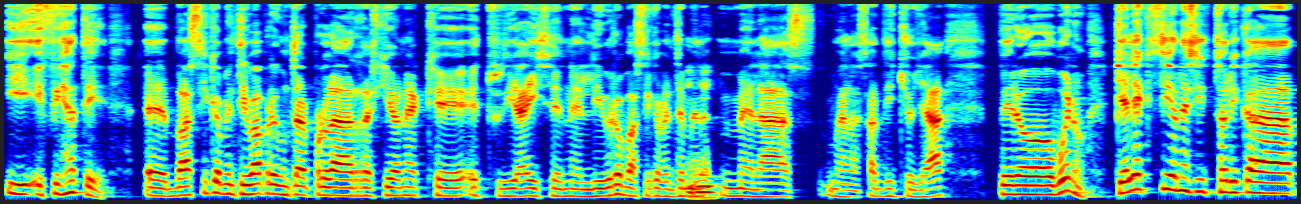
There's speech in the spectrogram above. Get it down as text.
Y, fíjate, eh, básicamente iba a preguntar por las regiones que estudiáis en el libro, básicamente me, las, me las has dicho ya, pero bueno, ¿qué lecciones históricas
